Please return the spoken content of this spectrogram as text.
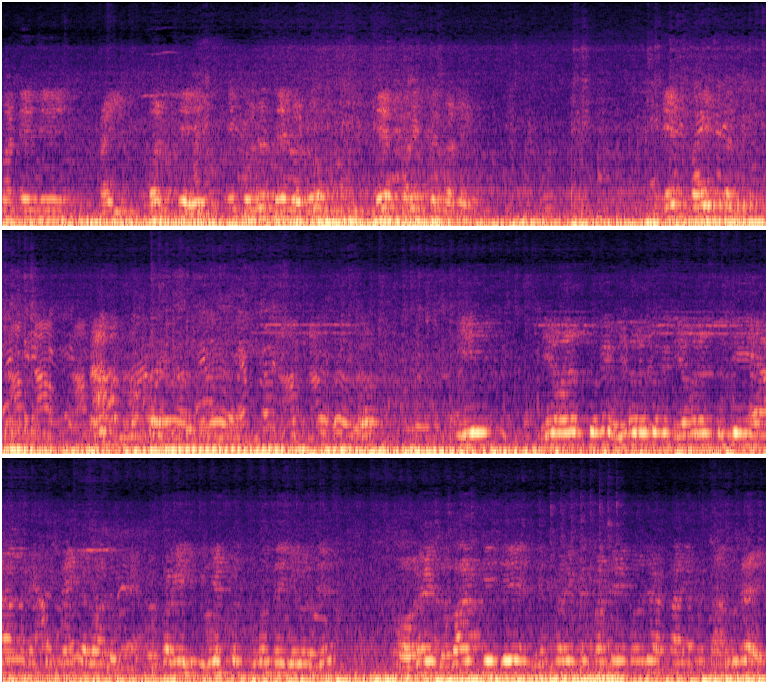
માટે માટે. બે વર્ષ તો કે સુધી આ કરવાનું. લગભગ પૂરો થઈ ગયેલો છે. હવે નવારથી જે પરીક્ષણ માટેનો કાર્યક્રમ ચાલુ થાય,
